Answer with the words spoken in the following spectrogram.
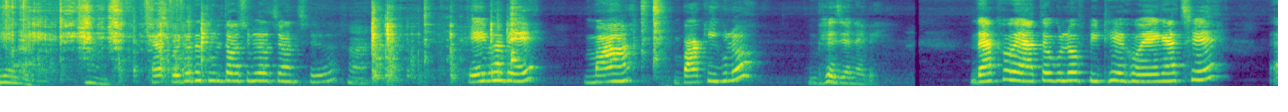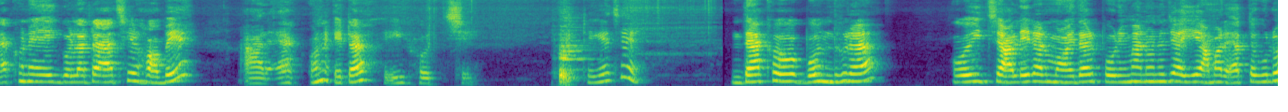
দিয়ে নাও। হ্যাঁ ওইটাতে তুলতে অসুবিধা হচ্ছে হ্যাঁ। এইভাবে মা বাকিগুলো ভেজে নেবে। দেখো, এতগুলো পিঠে হয়ে গেছে। এখন এই গোলাটা আছে, হবে। আর এখন এটা এই হচ্ছে। ঠিক আছে? দেখো, বন্ধুরা, ওই চালের আর ময়দার পরিমাণ অনুযায়ী আমার এতগুলো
